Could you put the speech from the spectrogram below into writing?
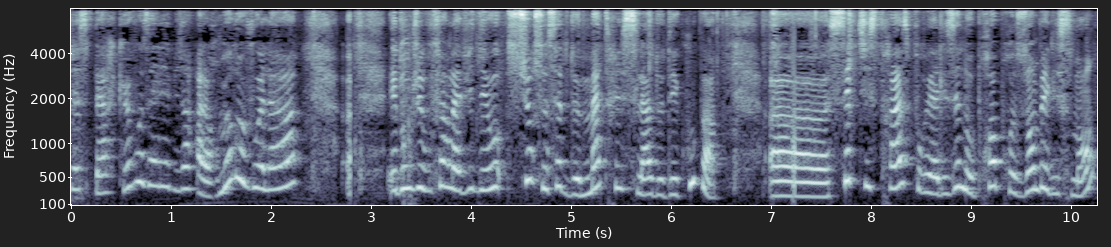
j'espère que vous allez bien. Alors me revoilà. Euh, et donc je vais vous faire la vidéo sur ce set de matrices là de découpe. Euh, ces petits strass pour réaliser nos propres embellissements.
